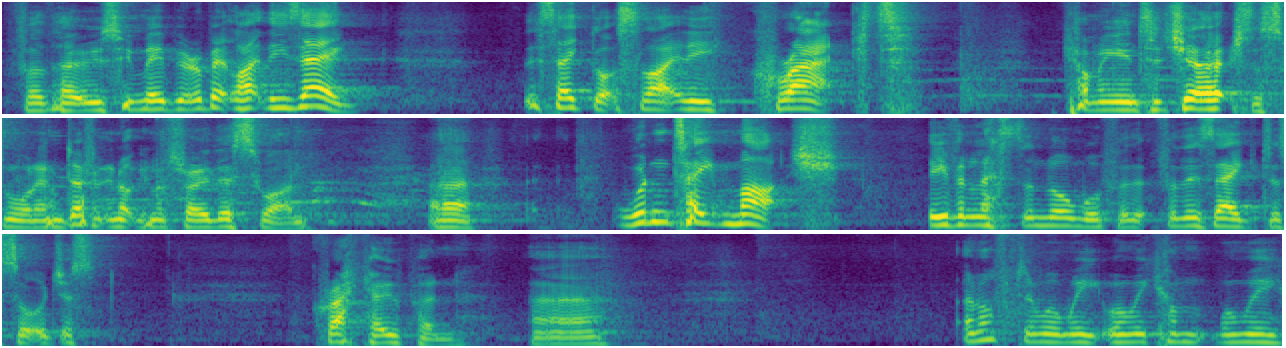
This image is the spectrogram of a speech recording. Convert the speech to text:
for those who maybe are a bit like these eggs. This egg got slightly cracked coming into church this morning. I'm definitely not going to throw this one. Uh, wouldn't take much, even less than normal, for, for this egg to sort of just crack open. Uh, and often when we, when we come, when we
